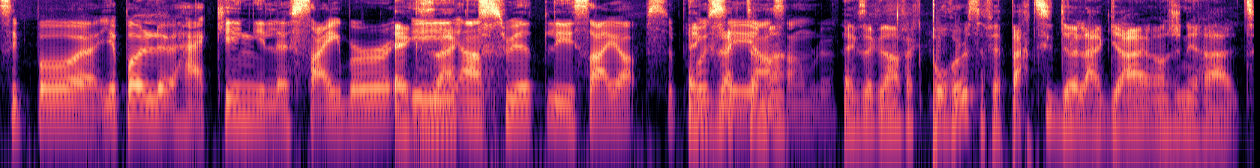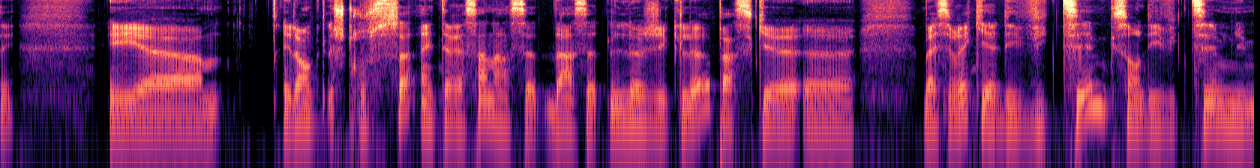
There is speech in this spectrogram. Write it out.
C'est pas, il n'y a pas le hacking et le cyber Exact. et ensuite les psyops. Pour eux, c'est Exactement. ensemble. là. Exactement. Fait que pour eux, ça fait partie de la guerre en général. tu sais. Et, euh, et donc, je trouve ça intéressant dans cette, dans cette logique-là parce que euh, ben, c'est vrai qu'il y a des victimes qui sont des victimes,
